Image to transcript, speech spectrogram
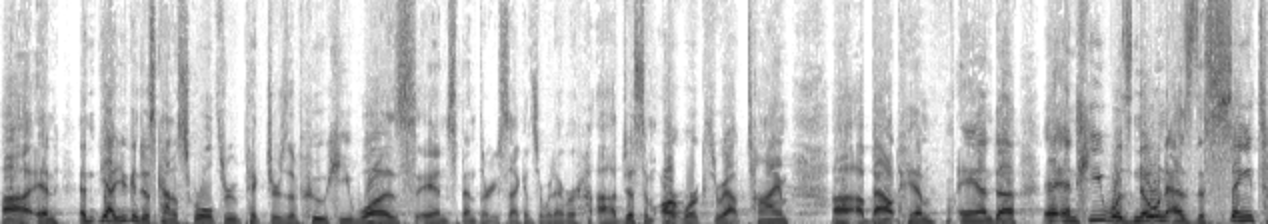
uh, and, and yeah, you can just kind of scroll through pictures of who he was and spend 30 seconds or whatever. Uh, just some artwork throughout time uh, about him. And, uh, and he was known as the saint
